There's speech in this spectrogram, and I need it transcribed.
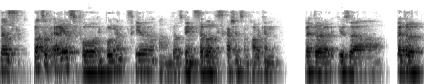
There's lots of areas for improvement here. Um, there's been several discussions on how we can better use uh, better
